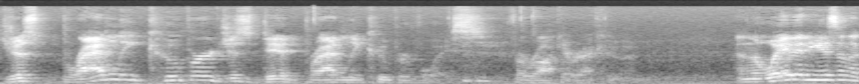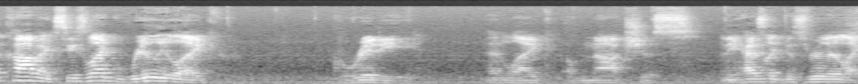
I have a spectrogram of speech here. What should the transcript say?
Just Bradley Cooper just did Bradley Cooper voice for Rocket Raccoon, and the way that he is in the comics, he's like really like gritty and like obnoxious, and he has like this really like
